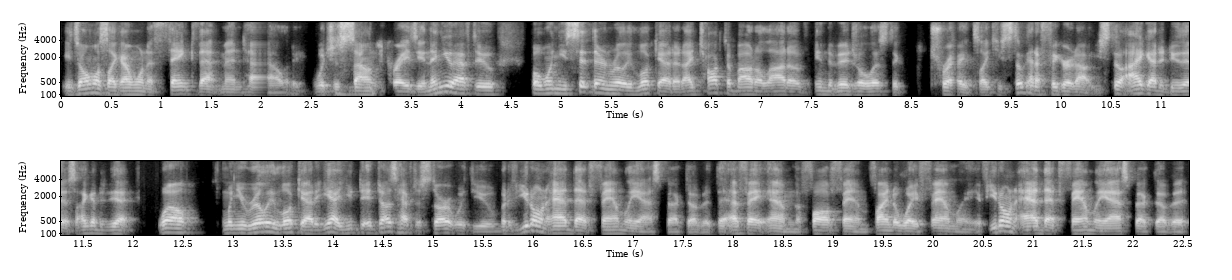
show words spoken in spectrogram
it's almost like i want to thank that mentality which just mm-hmm. sounds crazy and then you have to but when you sit there and really look at it i talked about a lot of individualistic traits. Like you still got to figure it out. You still, I got to do this. I got to do that. Well, when you really look at it, yeah, you, it does have to start with you. But if you don't add that family aspect of it, the FAM, the fall fam, find a way family, if you don't add that family aspect of it,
